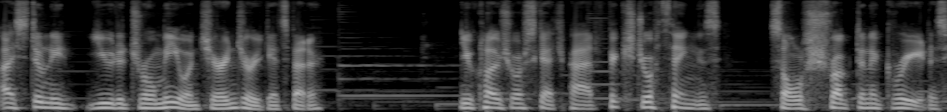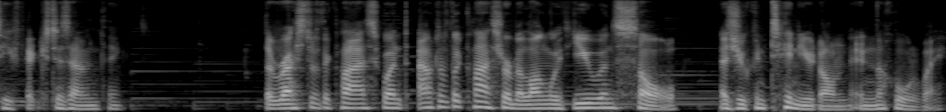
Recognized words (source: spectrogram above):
I still need you to draw me once your injury gets better. You closed your sketch pad, fixed your things. Sol shrugged and agreed as he fixed his own things. The rest of the class went out of the classroom along with you and Sol as you continued on in the hallway.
